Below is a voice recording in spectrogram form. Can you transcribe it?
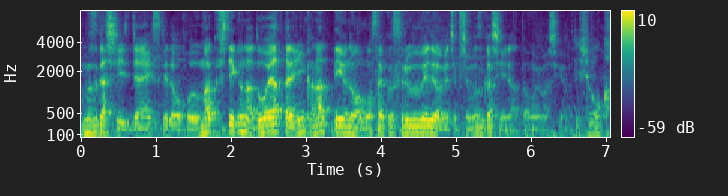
難しいじゃないですけどこううまくしていくのはどうやったらいいんかなっていうのを模索する上ではめちゃくちゃ難しいなと思いましたけどね。でしょう考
